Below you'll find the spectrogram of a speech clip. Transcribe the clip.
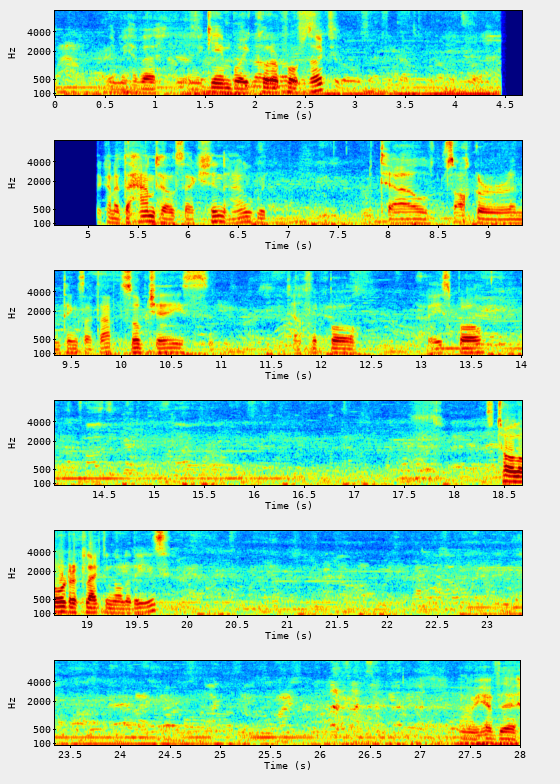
Wow. Then we have a, a Game Boy Color prototype. The kind of the handheld section now with Mattel, soccer, and things like that. Sub chase, Mattel football, baseball. It's a tall order collecting all of these. And we have the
